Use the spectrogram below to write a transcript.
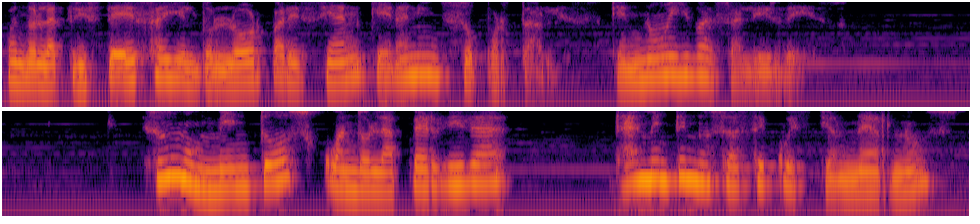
cuando la tristeza y el dolor parecían que eran insoportables, que no iba a salir de eso. Esos momentos cuando la pérdida realmente nos hace cuestionarnos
